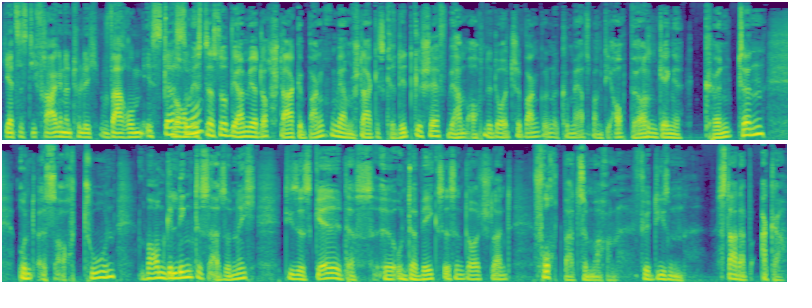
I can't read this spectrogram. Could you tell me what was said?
Jetzt ist die Frage natürlich, warum ist das warum so? Warum ist das so? Wir haben ja doch starke Banken, wir haben ein starkes Kreditgeschäft, wir haben auch eine Deutsche Bank und eine Commerzbank, die auch Börsengänge könnten und es auch tun. Warum gelingt es also nicht, dieses Geld, das äh, unterwegs ist in Deutschland, fruchtbar zu machen für diesen Startup-Acker?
